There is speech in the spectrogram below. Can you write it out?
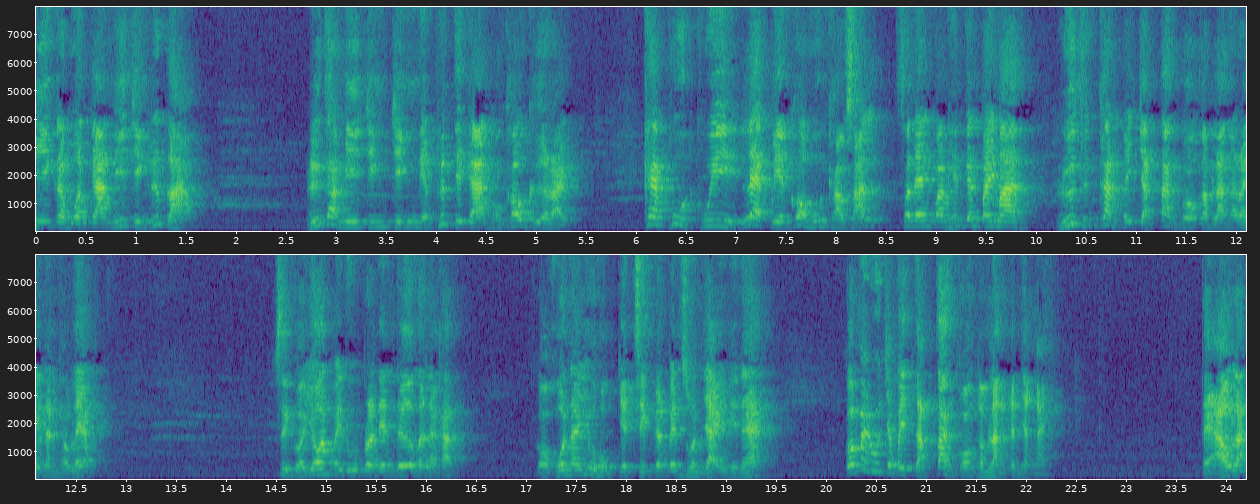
มีกระบวนการนี้จริงหรือเปล่า หรือถ้ามีจริงๆเนี่ยพฤติการของเขาคืออะไร แค่พูดคุยแลกเปลี่ยนข้อมูลข่าวสาร แสดงความเห็นกันไปมา หรือถึงขั้นไปจัดตั้งกองกำลังอะไรนั่นเขาแล้ว ซึ่งก็ย้อนไปดูประเด็นเดิมมันแหละครับ ก็คนอายุหกเจ็ดสิบกันเป็นส่วนใหญ่นี่นะ ก็ไม่รู้จะไปจัดตั้งกองกำลังกันยังไง แต่เอาละ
